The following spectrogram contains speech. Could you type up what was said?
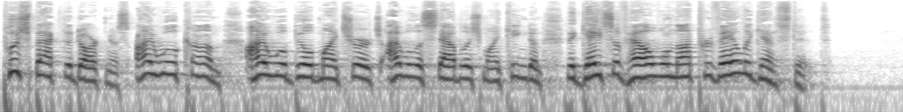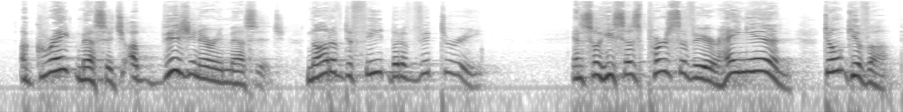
Push back the darkness. I will come. I will build my church. I will establish my kingdom. The gates of hell will not prevail against it. A great message, a visionary message, not of defeat, but of victory. And so he says, persevere, hang in, don't give up.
